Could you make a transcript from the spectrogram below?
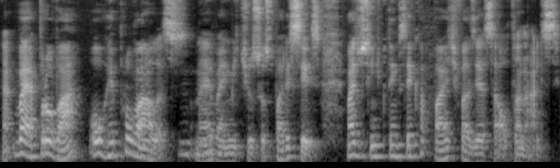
Né? Vai aprovar ou reprová-las, né? Uhum. vai emitir os seus pareceres. Mas o síndico tem que ser capaz de fazer essa autoanálise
